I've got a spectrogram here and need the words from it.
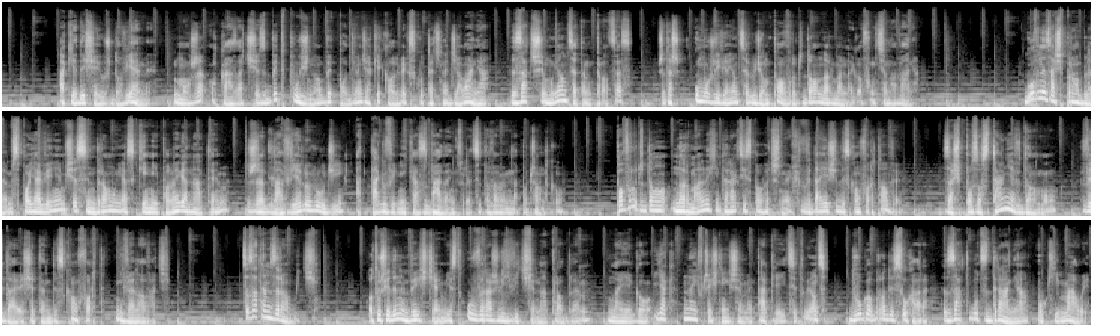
A kiedy się już dowiemy, może okazać się zbyt późno, by podjąć jakiekolwiek skuteczne działania zatrzymujące ten proces, czy też umożliwiające ludziom powrót do normalnego funkcjonowania. Główny zaś problem z pojawieniem się syndromu jaskini polega na tym, że dla wielu ludzi, a tak wynika z badań, które cytowałem na początku, powrót do normalnych interakcji społecznych wydaje się dyskomfortowy, zaś pozostanie w domu wydaje się ten dyskomfort niwelować. Co zatem zrobić? Otóż jedynym wyjściem jest uwrażliwić się na problem, na jego jak najwcześniejszym etapie i cytując długobrody suchar, zatłuc drania, póki mały.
